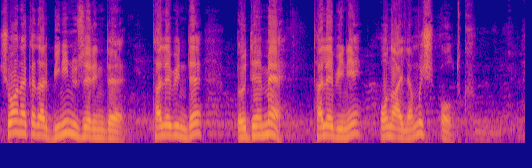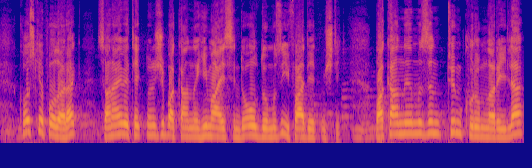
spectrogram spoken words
Şu ana kadar binin üzerinde talebinde ödeme talebini onaylamış olduk. COSGAP olarak Sanayi ve Teknoloji Bakanlığı himayesinde olduğumuzu ifade etmiştik. Bakanlığımızın tüm kurumlarıyla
